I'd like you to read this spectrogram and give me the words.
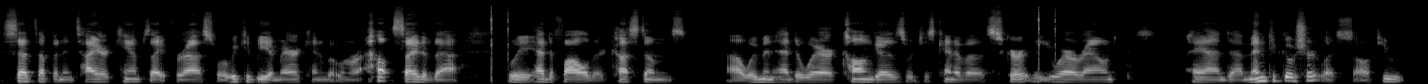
sets up an entire campsite for us where we could be American, but when we're outside of that, we had to follow their customs. Uh, women had to wear kangas, which is kind of a skirt that you wear around, and uh, men could go shirtless. So if you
